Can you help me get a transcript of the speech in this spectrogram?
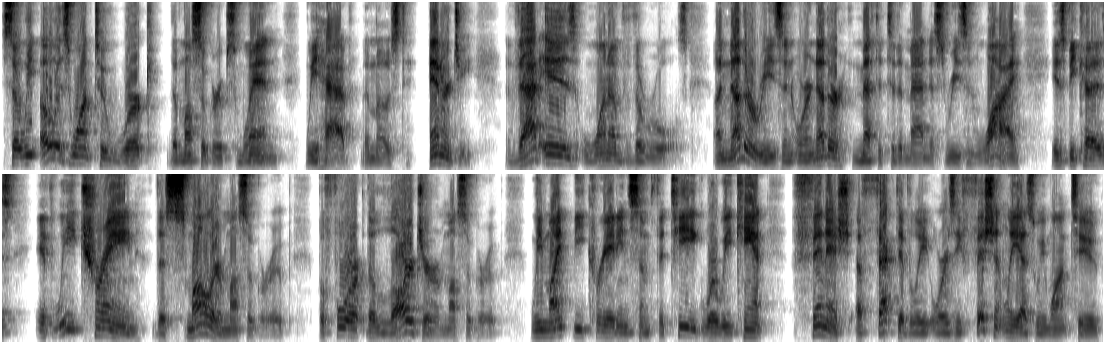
So we always want to work the muscle groups when we have the most energy. That is one of the rules. Another reason, or another method to the madness reason why, is because if we train the smaller muscle group before the larger muscle group, we might be creating some fatigue where we can't finish effectively or as efficiently as we want to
